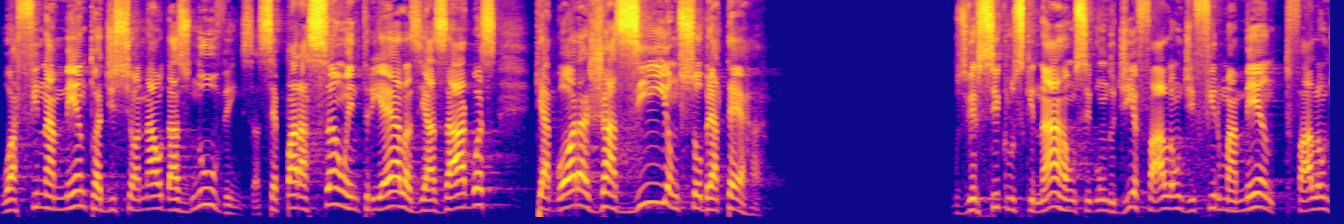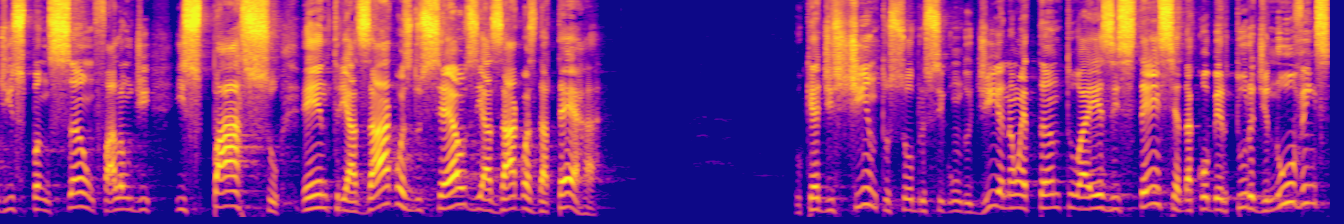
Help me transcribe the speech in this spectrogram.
o afinamento adicional das nuvens, a separação entre elas e as águas que agora jaziam sobre a terra. Os versículos que narram o segundo dia falam de firmamento, falam de expansão, falam de espaço entre as águas dos céus e as águas da terra. O que é distinto sobre o segundo dia não é tanto a existência da cobertura de nuvens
